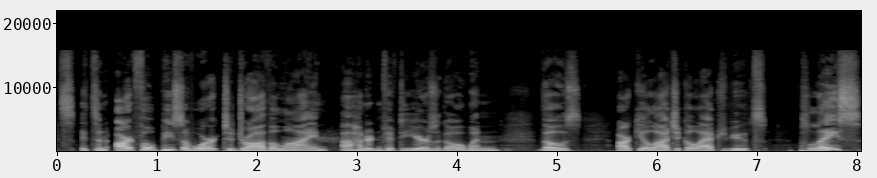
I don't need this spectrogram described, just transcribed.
it's, it's an artful piece of work to draw the line 150 years ago when those archaeological attributes place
